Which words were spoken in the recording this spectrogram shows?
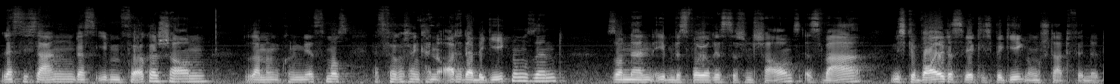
lässt sich sagen, dass eben Völkerschauen, zusammen mit Kolonialismus, dass Völkerschauen keine Orte der Begegnung sind, sondern eben des voyeuristischen Schauens. Es war nicht gewollt, dass wirklich Begegnung stattfindet.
